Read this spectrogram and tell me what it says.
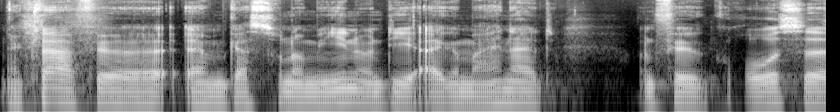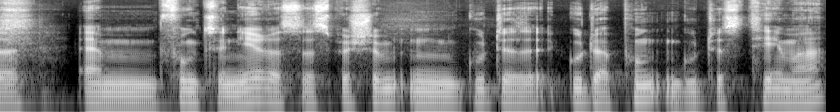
Na klar, für ähm, Gastronomien und die Allgemeinheit und für große ähm, Funktionäre ist das bestimmt ein gute, guter Punkt, ein gutes Thema.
